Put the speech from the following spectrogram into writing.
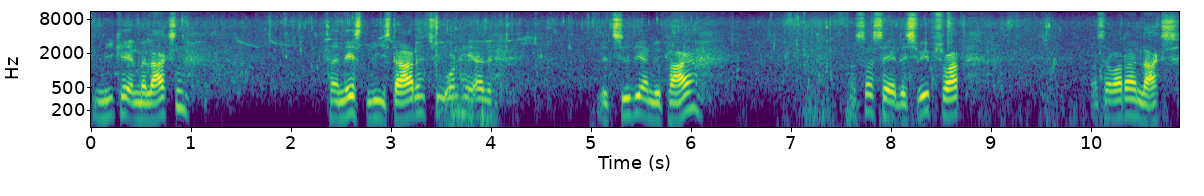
Michael med laksen. Havde næsten lige startet turen her lidt, lidt tidligere end vi plejer. Og så sagde det svip swap. Og så var der en laks. Så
